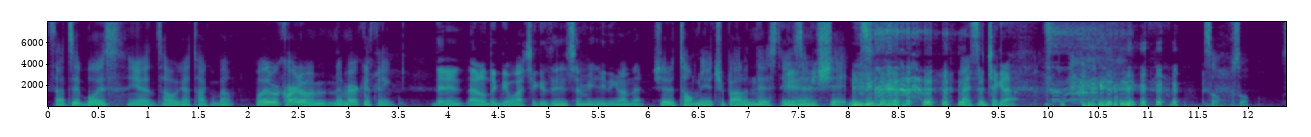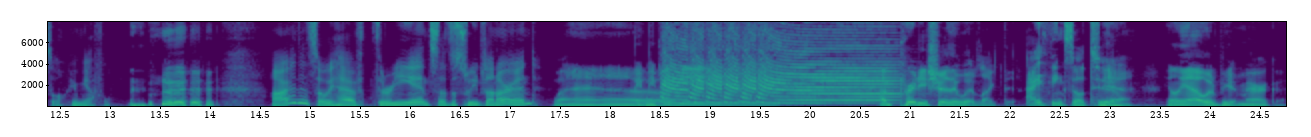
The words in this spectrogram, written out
So that's it, boys. Yeah, that's all we got to talk about. What did Ricardo and America think? They didn't. I don't think they watched it because they didn't send me anything on that. Should have told me to trip out on this. They didn't send me shit. All right, so check it out. so, so, so, hear me out, fool. all right, then. So we have three ends. That's the sweeps on our end. Wow. I'm pretty sure they would have liked it. I think so too. Yeah. The only I would be America.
